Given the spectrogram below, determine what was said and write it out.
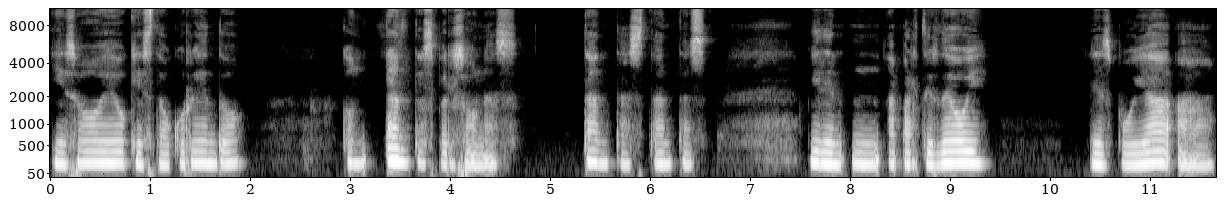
Y eso veo que está ocurriendo con tantas personas tantas, tantas. Miren, mm, a partir de hoy les voy a, a,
